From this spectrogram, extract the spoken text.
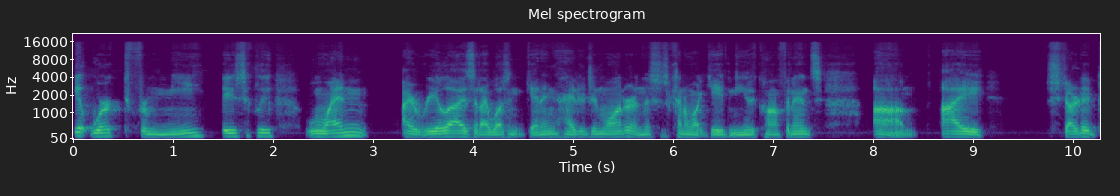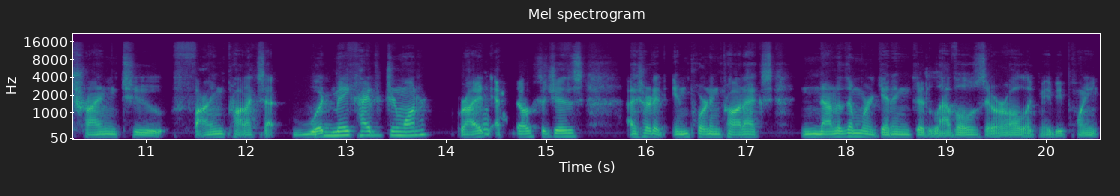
it worked for me basically. When i realized that i wasn't getting hydrogen water and this is kind of what gave me the confidence um i started trying to find products that would make hydrogen water right Okay. at dosages i started importing products. None of them were getting good levels. They were all like maybe 0.1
